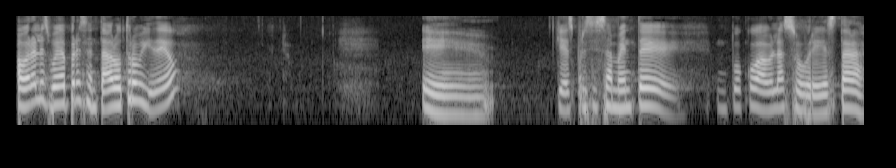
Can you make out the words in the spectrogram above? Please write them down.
Ahora les voy a presentar otro video, eh, que es precisamente, un poco habla sobre esta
